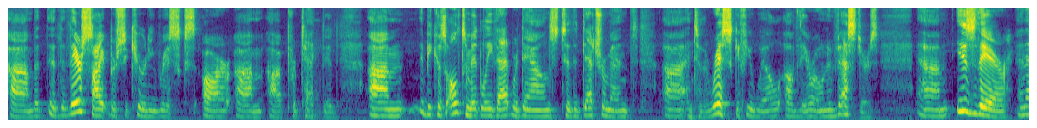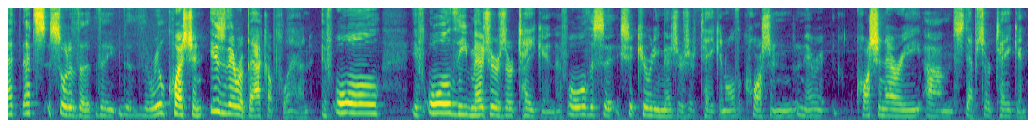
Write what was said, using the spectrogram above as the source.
um, that, that, their cybersecurity risks are um, uh, protected, um, because ultimately that redounds to the detriment uh, and to the risk, if you will, of their own investors. Um, is there, and that, that's sort of the, the, the real question, is there a backup plan? If all if all the measures are taken, if all the security measures are taken, all the cautionary, cautionary um, steps are taken,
